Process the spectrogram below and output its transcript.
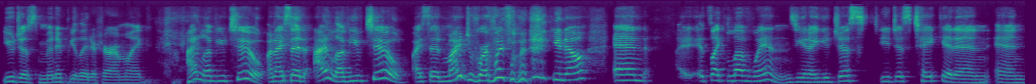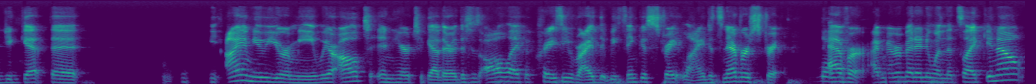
you just manipulated her i'm like I love you too. And I said, I love you too. I said, my door, my phone, you know, and it's like love wins, you know, you just, you just take it and, and you get that I am you, you're me. We are all t- in here together. This is all like a crazy ride that we think is straight lined. It's never straight No. ever. I've never met anyone that's like, you know,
